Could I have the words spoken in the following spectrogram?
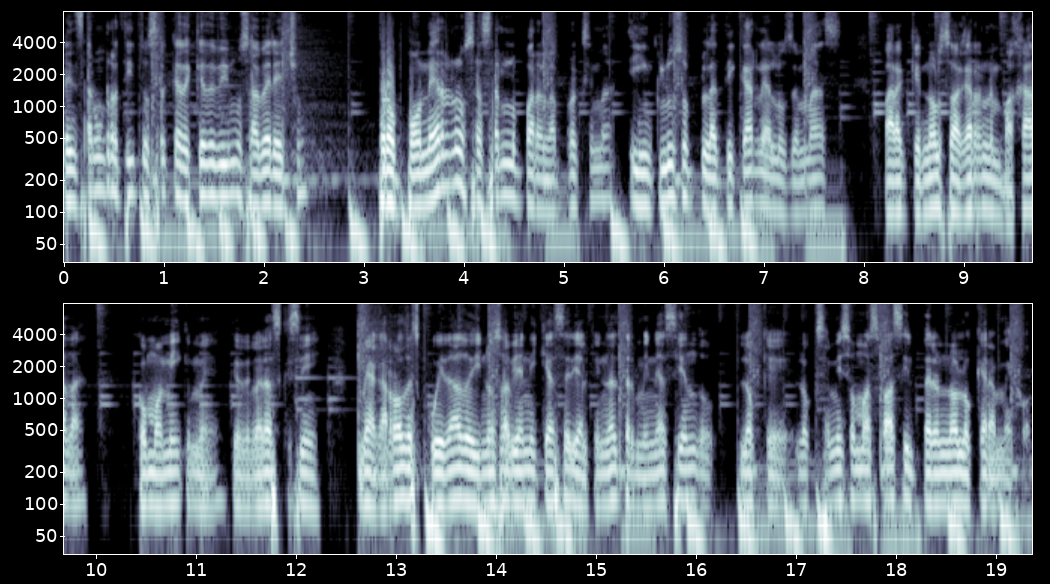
pensar un ratito acerca de qué debimos haber hecho, proponernos hacerlo para la próxima e incluso platicarle a los demás para que no los agarren en bajada, como a mí, que, me, que de veras que sí, me agarró descuidado y no sabía ni qué hacer y al final terminé haciendo lo que, lo que se me hizo más fácil, pero no lo que era mejor.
